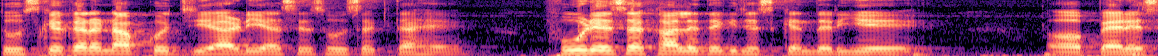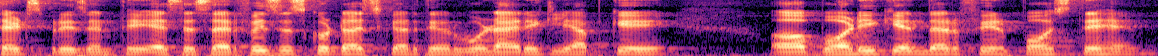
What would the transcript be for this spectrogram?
तो उसके कारण आपको जियार्डियासिस हो सकता है। फ़ूड ऐसा खा लेते कि जिसके अंदर ये पैरासाइट्स प्रेजेंट थे, ऐसे सर्फेसिस को टच करते हैं और वो डायरेक्टली आपके बॉडी के अंदर फिर पहुँचते हैं।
